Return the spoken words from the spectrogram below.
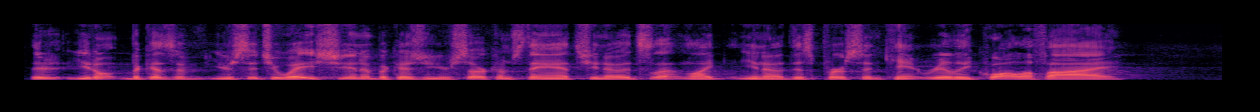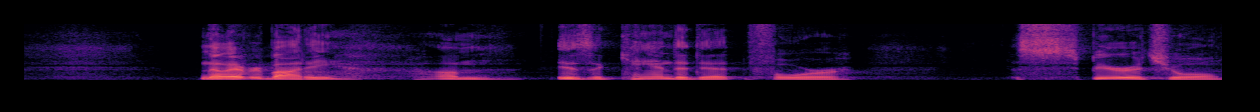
there, you don't, because of your situation or because of your circumstance, you know, it's not like, you know, this person can't really qualify. No, everybody um, is a candidate for spiritual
